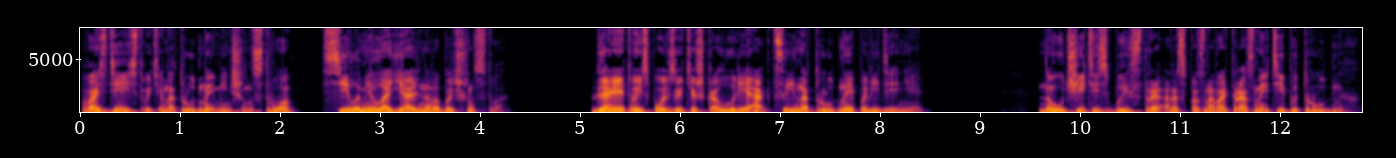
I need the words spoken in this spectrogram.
Воздействуйте на трудное меньшинство силами лояльного большинства. Для этого используйте шкалу реакции на трудное поведение. Научитесь быстро распознавать разные типы трудных.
